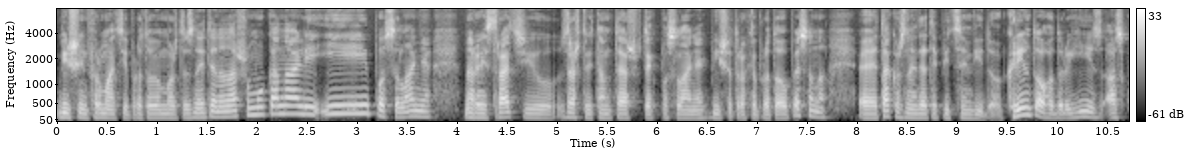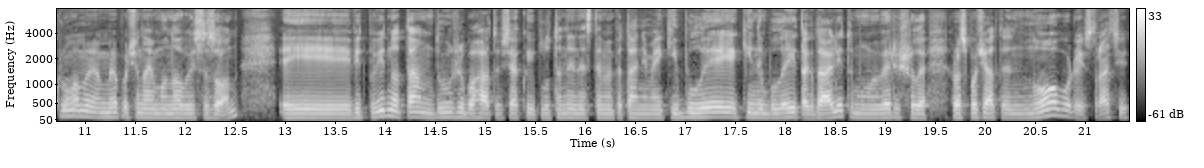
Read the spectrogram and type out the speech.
Більше інформації про це ви можете знайти на нашому каналі і посилання на реєстрацію. Зрештою, там теж в тих посиланнях більше трохи про це описано. е, Також знайдете під цим відео. Крім того, дорогі з Аскрумами, ми починаємо новий сезон. І, відповідно, там дуже багато всякої плутанини з тими питаннями, які були, які не були, і так далі. Тому ми вирішили розпочати нову реєстрацію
